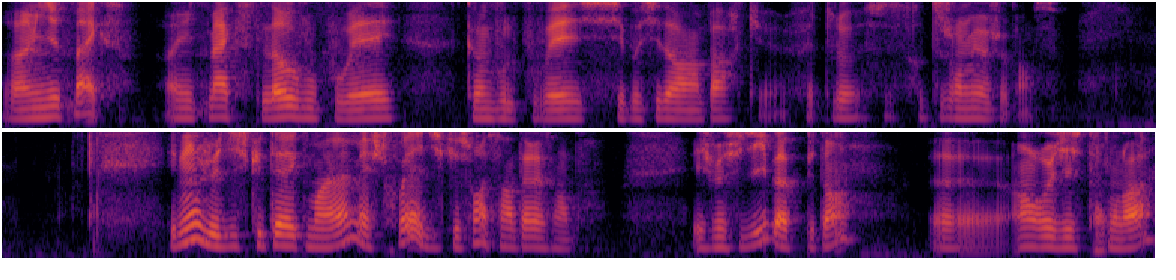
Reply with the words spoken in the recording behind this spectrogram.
20 minutes max. 20 minutes max, là où vous pouvez, comme vous le pouvez, si c'est possible dans un parc, euh, faites-le, ce sera toujours mieux, je pense. Et donc, je discutais avec moi-même et je trouvais la discussion assez intéressante. Et je me suis dit, bah putain, euh, enregistrons-la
